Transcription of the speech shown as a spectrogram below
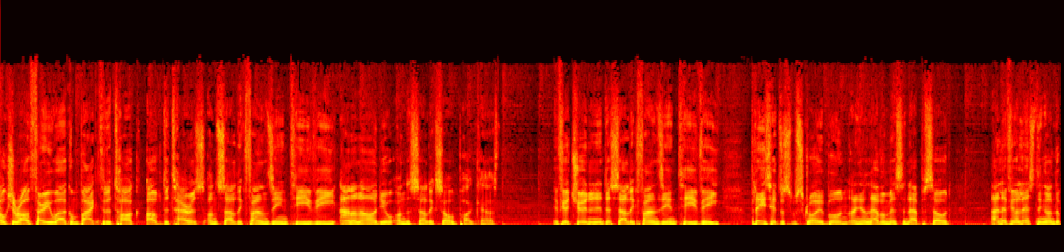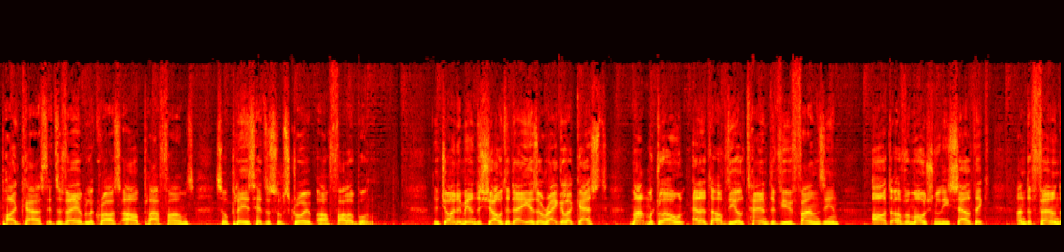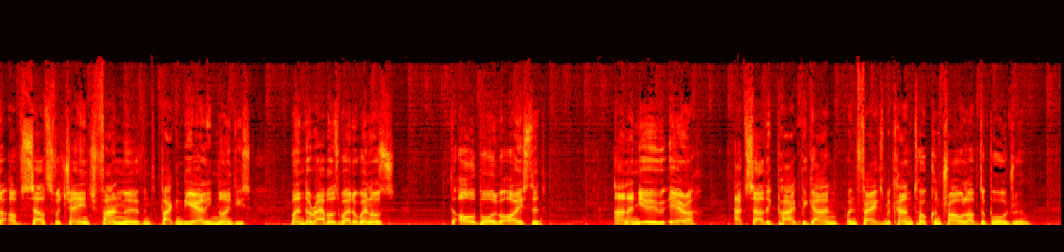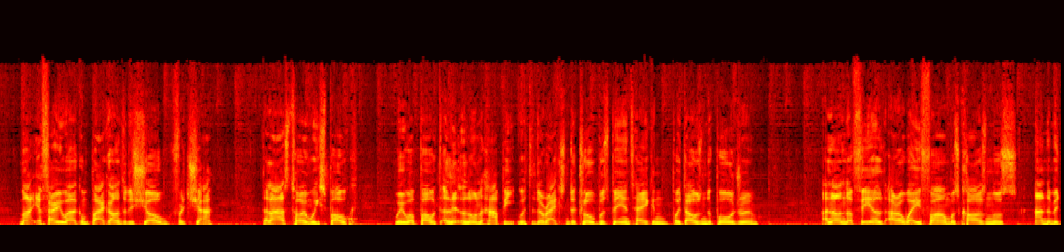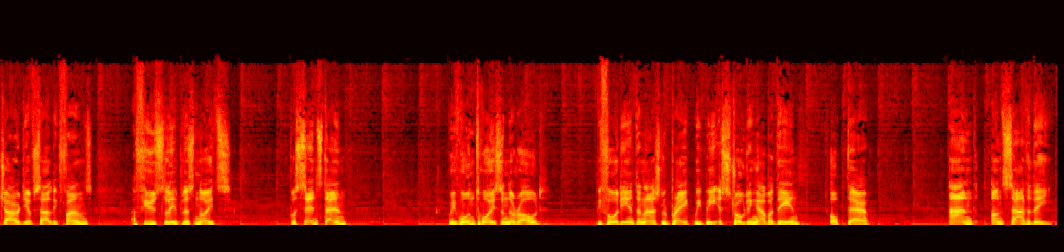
Folks, you're all very welcome back to the talk of the terrace on Celtic Fanzine TV and on audio on the Celtic Soul podcast. If you're tuning into Celtic Fanzine TV, please hit the subscribe button and you'll never miss an episode. And if you're listening on the podcast, it's available across all platforms, so please hit the subscribe or follow button. To joining me on the show today is a regular guest, Matt McGlone, editor of the Alternative View fanzine, author of Emotionally Celtic, and the founder of Celts for Change fan movement back in the early 90s when the Rebels were the winners, the old board were hoisted, and a new era at Celtic Park began when Fergus McCann took control of the boardroom. Matt, you're very welcome back onto the show for chat. The last time we spoke, we were both a little unhappy with the direction the club was being taken by those in the boardroom. And on the field, our away form was causing us, and the majority of Celtic fans, a few sleepless nights. But since then, we've won twice on the road, before the international break, we beat a struggling Aberdeen up there. And on Saturday,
